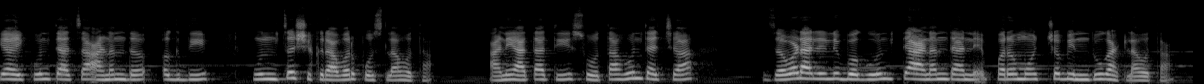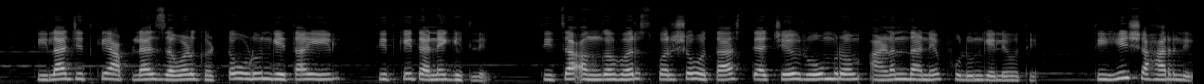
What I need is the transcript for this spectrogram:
हे ऐकून त्याचा आनंद अगदी उंच शिखरावर पोचला होता. आणि आता ती स्वतःहून त्याच्याजवळ आलेली बघून त्या आनंदाने परमोच्च बिंदू गाठला होता. तिला जितके आपल्या जवळ घट्ट ओढून घेता येईल तितके त्याने घेतले. तिचा अंगभर स्पर्श होताच त्याचे रोम रोम आनंदाने फुलून गेले होते. तीही शहारली.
